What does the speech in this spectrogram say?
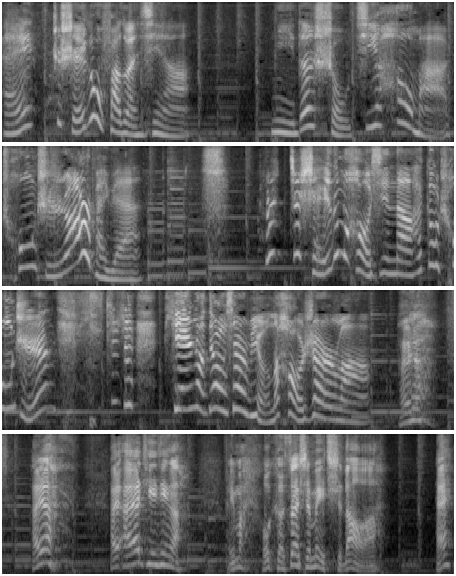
哎，这谁给我发短信啊？你的手机号码充值二百元。不是这谁这么好心呢？还给我充值？这这天上掉馅饼的好事儿吗？哎呀，哎呀，哎哎呀，听听啊！哎呀妈，我可算是没迟到啊！哎，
